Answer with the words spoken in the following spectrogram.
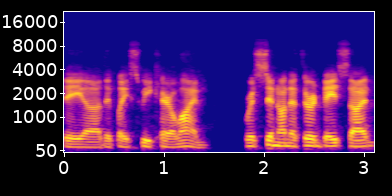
they uh, they play Sweet Caroline. We're sitting on the third base side,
